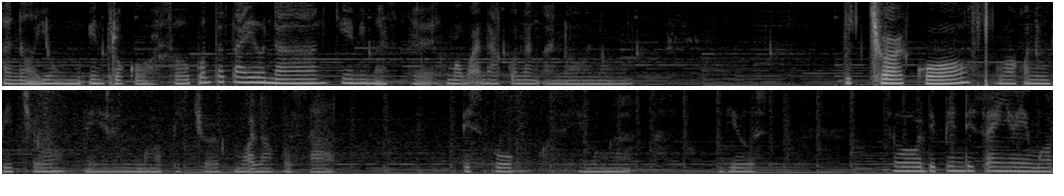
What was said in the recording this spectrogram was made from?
ano, yung intro ko. So punta tayo ng KineMaster. Gumawa na ako ng ano, nung picture ko. Gumawa ko ng video. Ayan yung mga picture. Gumawa lang ako sa Facebook. Yung mga views. So, depende sa inyo yung mga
